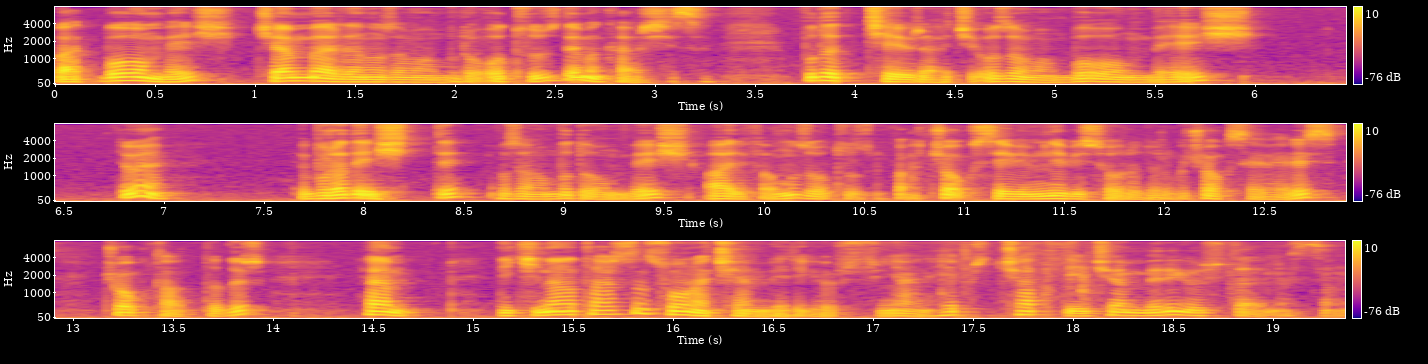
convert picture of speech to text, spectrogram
Bak bu 15. Çemberden o zaman bura 30 değil mi karşısı? Bu da çevre açı. O zaman bu 15. Değil mi? E burada eşitti. O zaman bu da 15. Alfamız 30. Bak çok sevimli bir sorudur bu. Çok severiz. Çok tatlıdır. Hem dikine atarsın sonra çemberi görürsün. Yani hep çat diye çemberi göstermez sana.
